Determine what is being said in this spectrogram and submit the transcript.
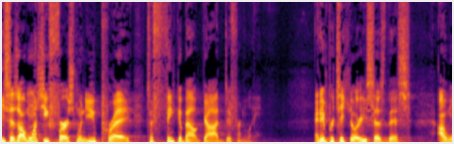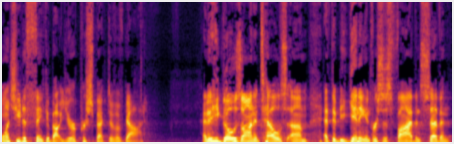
He says, I want you first, when you pray, to think about God differently. And in particular, he says this I want you to think about your perspective of God. And then he goes on and tells um, at the beginning in verses 5 and 7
